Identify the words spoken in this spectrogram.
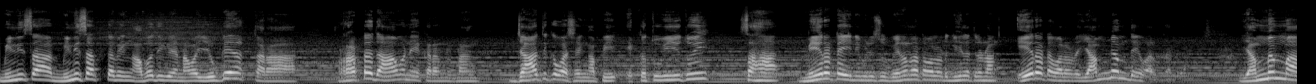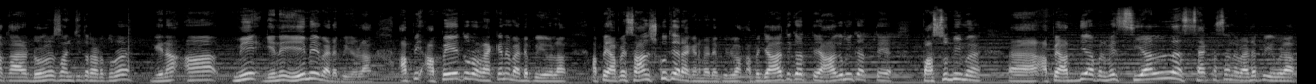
මිනිසා මිනිසත්කමින් අවදිවය නව යුගයක් කරා රට ධාවනය කරන්න නං ජාතික වශයෙන් අපි එකතු විය යුතුයි. සහ මේරට එනි මිනිසු වෙන රටවලට ගිහිලතිරනම් ඒරට වලට යම්යම් දේවල් කරලා. යම්ම ආකාර ඩොල සංචිත රටතුර ගෙන මේ ගෙන ඒ මේ වැඩ පිළිලක් අපි අපේ තුර රැකෙන වැඩ පිළිවෙලක්. අප අප සංස්කෘතිය රැකෙන වැඩ පිළිවක් අප ජාතිකත්වය ආගමිකත්වය පසුබිම අප අධ්‍යාපන මේ සියල්ල සැකසන වැඩ පිළිවෙලක්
